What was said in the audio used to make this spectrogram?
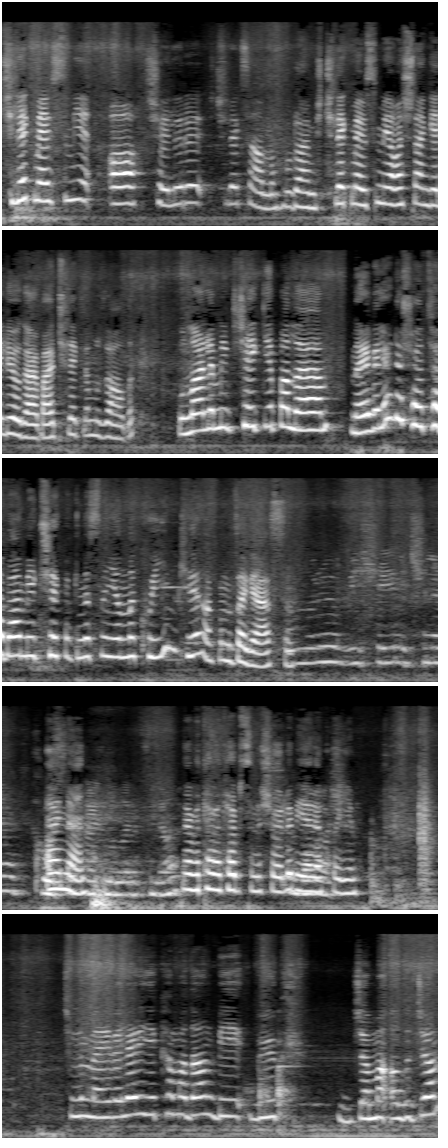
Çilek mevsimi... Aa şeyleri çilek sandım. Buradaymış. Çilek mevsimi yavaştan geliyor galiba. Çilekle muz aldık. Bunlarla milkshake yapalım. Meyveleri de şöyle tabağa milkshake makinesinin yanına koyayım ki aklımıza gelsin. Bunları bir şeyin içine koysak Aynen. falan. Evet evet hepsini şöyle bir Şurada yere var. koyayım. Şimdi meyveleri yıkamadan bir büyük cama alacağım.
